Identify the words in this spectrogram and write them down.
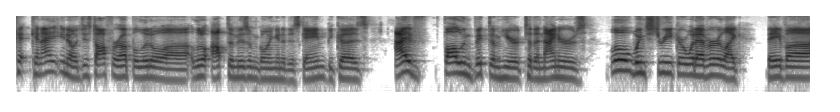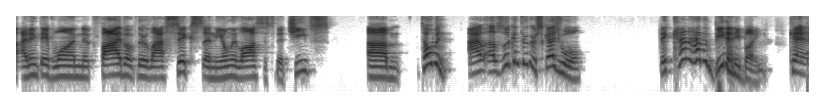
can, can I you know just offer up a little uh, a little optimism going into this game because I've fallen victim here to the Niners little win streak or whatever like they've uh I think they've won 5 of their last 6 and the only loss is to the Chiefs. Um Tobin, I, I was looking through their schedule. They kind of haven't beat anybody. Can,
